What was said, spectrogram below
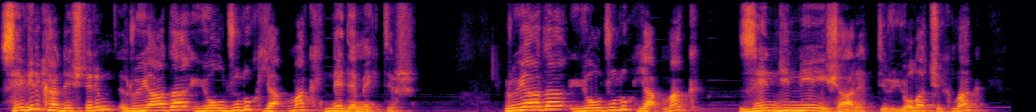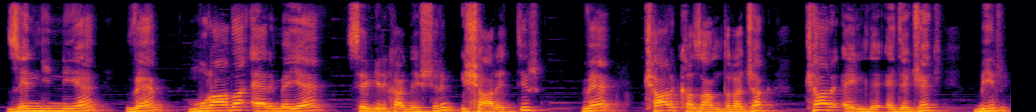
Sevgili kardeşlerim, rüyada yolculuk yapmak ne demektir? Rüyada yolculuk yapmak zenginliğe işarettir. Yola çıkmak zenginliğe ve murada ermeye sevgili kardeşlerim işarettir ve kar kazandıracak, kar elde edecek bir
